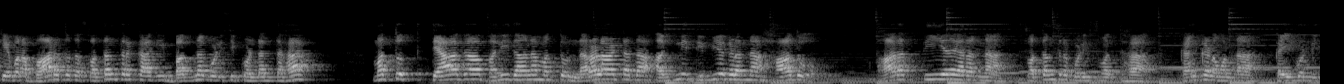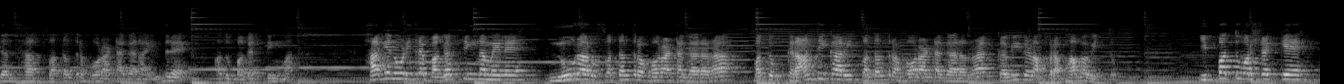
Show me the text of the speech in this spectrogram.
ಕೇವಲ ಭಾರತದ ಸ್ವತಂತ್ರಕ್ಕಾಗಿ ಭಗ್ನಗೊಳಿಸಿಕೊಂಡಂತಹ ಮತ್ತು ತ್ಯಾಗ, ಬಲಿದಾನ ಮತ್ತು ನರಳಾಟದ ಅಗ್ನಿ ದಿವ್ಯಗಳನ್ನ ಹಾದು ಭಾರತೀಯರನ್ನ ಸ್ವತಂತ್ರಗೊಳಿಸುವಂತಹ ಕಂಕಣವನ್ನ ಕೈಗೊಂಡಿದಂತಹ ಸ್ವತಂತ್ರ ಹೋರಾಟಗಾರ ಇದ್ರೆ ಅದು ಭಗತ್ ಸಿಂಗ್ ಮಾತ್ರ. ಹಾಗೆ ನೋಡಿದ್ರೆ ಭಗತ್ ಸಿಂಗ್ನ ಮೇಲೆ ನೂರಾರು ಸ್ವತಂತ್ರ ಹೋರಾಟಗಾರರ ಮತ್ತು ಕ್ರಾಂತಿಕಾರಿ ಸ್ವತಂತ್ರ ಹೋರಾಟಗಾರರ ಕವಿಗಳ ಪ್ರಭಾವವಿತ್ತು. ಇಪ್ಪತ್ತು ವರ್ಷಕ್ಕೆ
